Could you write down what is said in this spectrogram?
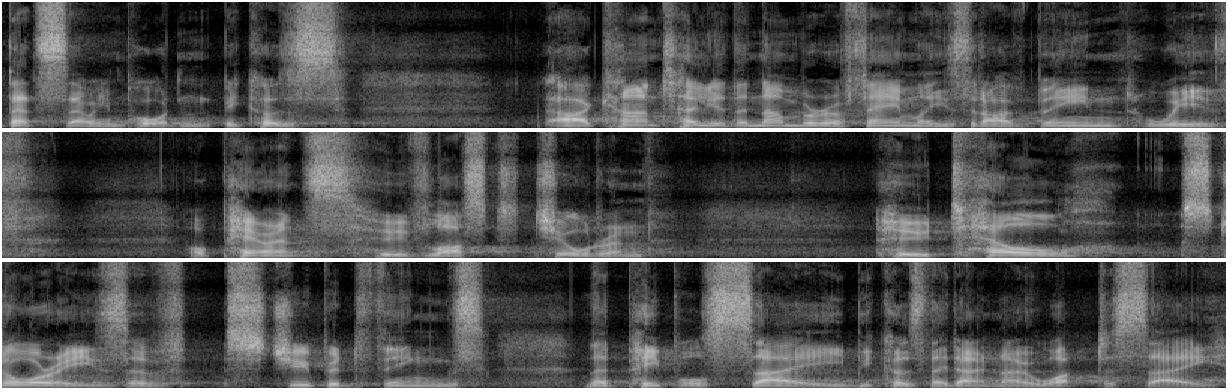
That's so important because I can't tell you the number of families that I've been with or parents who've lost children who tell stories of stupid things that people say because they don't know what to say.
